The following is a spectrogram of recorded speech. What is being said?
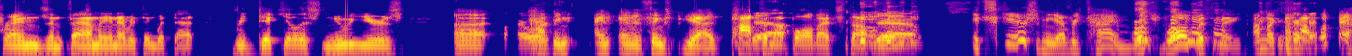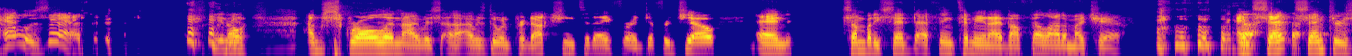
friends and family and everything with that ridiculous New Year's uh happy and and things yeah popping Yeah. up all that stuff. Yeah. It scares me every time. What's wrong with me? I'm like, what the hell is that? you know, I'm scrolling. I was uh, I was doing production today for a different show, and somebody sent that thing to me, and I about fell out of my chair. And cent- centers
